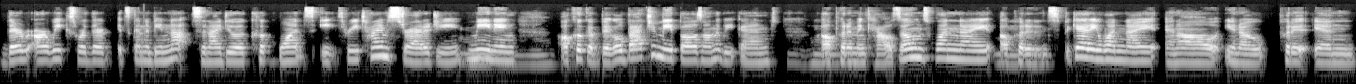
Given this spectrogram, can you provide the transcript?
there are weeks where there it's going to be nuts and i do a cook once eat three times strategy mm-hmm. meaning i'll cook a big old batch of meatballs on the weekend mm-hmm. i'll put them in mm-hmm. calzones one night mm-hmm. i'll put it in mm-hmm. spaghetti one night and i'll you know put it in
